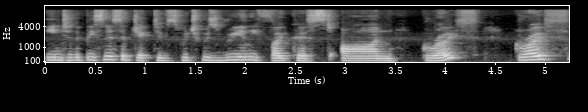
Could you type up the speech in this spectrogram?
into the business objectives, which was really focused on growth, growth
